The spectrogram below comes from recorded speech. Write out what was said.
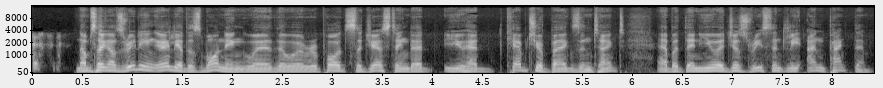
Now, I'm saying I was reading earlier this morning where there were reports suggesting that you had kept your bags intact, uh, but then you had just recently unpacked them.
